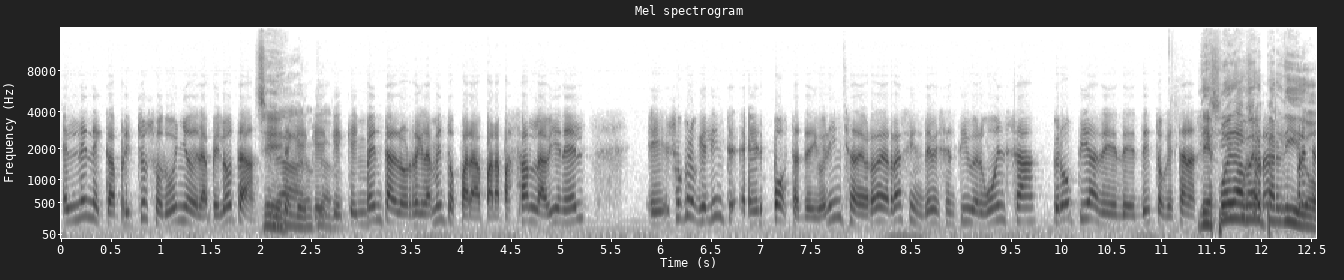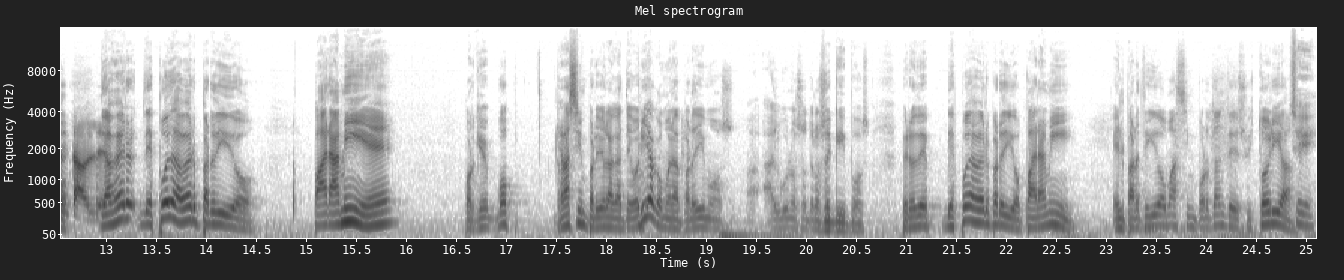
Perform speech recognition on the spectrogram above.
el nene caprichoso dueño de la pelota, Sí. ¿viste? Claro, que, que- claro. que- que inventa los reglamentos para, para pasarla bien él. Eh, yo creo que el, hincha- el posta, te digo, el hincha de verdad de Racing debe sentir vergüenza propia de, de- de esto que están haciendo. Después de haber perdido, impresentable. de haber, después de haber perdido, para mí, ¿eh? Porque vos, Racing perdió la categoría como la perdimos a- algunos otros equipos. Pero de- después de haber perdido, para mí, el partido más importante de su historia. Sí.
